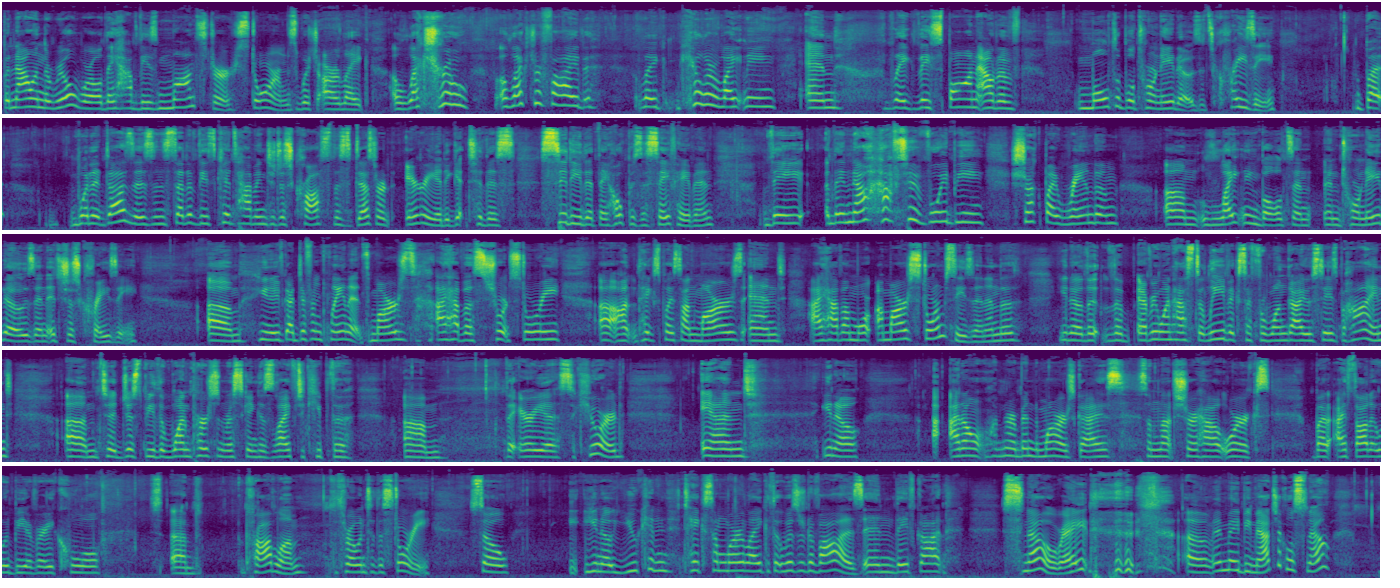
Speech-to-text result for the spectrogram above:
But now in the real world, they have these monster storms, which are like electro, electrified, like killer lightning, and like they spawn out of multiple tornadoes. It's crazy. But what it does is instead of these kids having to just cross this desert area to get to this city that they hope is a safe haven, they they now have to avoid being struck by random um, lightning bolts and, and tornadoes, and it's just crazy. Um, you know, you've got different planets. Mars, I have a short story uh, takes place on Mars, and I have a, more, a Mars storm season, and the, you know, the, the everyone has to leave except for one guy who stays behind um, to just be the one person risking his life to keep the um, the area secured. And you know, I don't. I've never been to Mars, guys, so I'm not sure how it works. But I thought it would be a very cool um, problem to throw into the story. So, you know, you can take somewhere like the Wizard of Oz and they've got snow, right? um, it may be magical snow,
